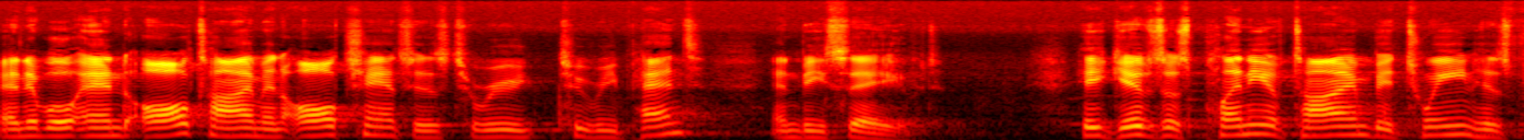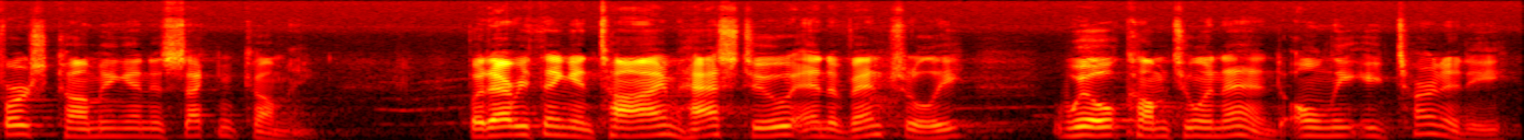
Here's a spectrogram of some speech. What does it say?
And it will end all time and all chances to, re- to repent and be saved. He gives us plenty of time between his first coming and his second coming. But everything in time has to and eventually will come to an end. Only eternity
